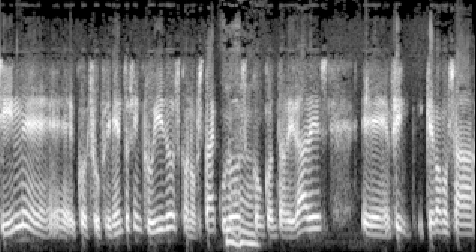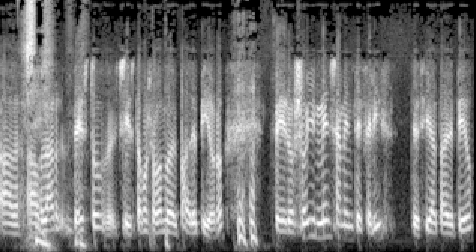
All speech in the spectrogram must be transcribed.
sin eh, con sufrimientos incluidos, con obstáculos, con contrariedades, eh, en fin, ¿qué vamos a, a- a Sí. hablar de esto si estamos hablando del Padre Pío, no? Pero soy inmensamente feliz, decía el Padre Pío,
